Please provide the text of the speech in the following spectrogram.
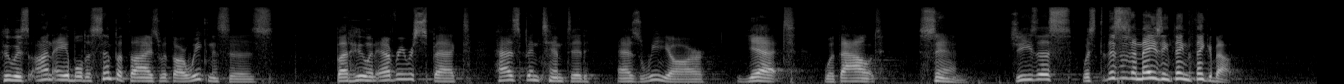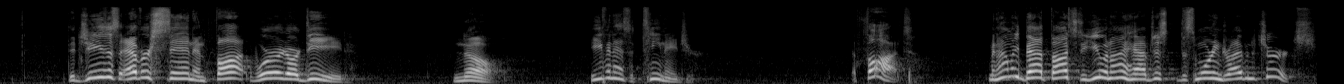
who is unable to sympathize with our weaknesses, but who in every respect has been tempted as we are, yet without sin. Jesus was this is an amazing thing to think about. Did Jesus ever sin in thought, word, or deed? No even as a teenager. A thought. I mean, how many bad thoughts do you and I have just this morning driving to church?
